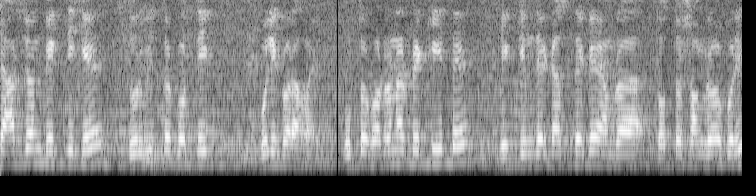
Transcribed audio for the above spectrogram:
চারজন ব্যক্তিকে দুর্বৃত্ত কর্তৃক গুলি করা হয়। উক্ত ঘটনার প্রেক্ষিতে ভিকটিমদের কাছ থেকে আমরা তথ্য সংগ্রহ করি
